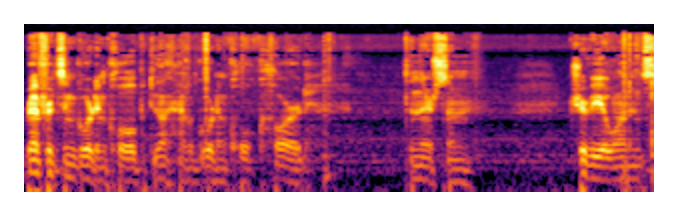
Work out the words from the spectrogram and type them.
referencing Gordon Cole, but do not have a Gordon Cole card. Then there's some trivia ones.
